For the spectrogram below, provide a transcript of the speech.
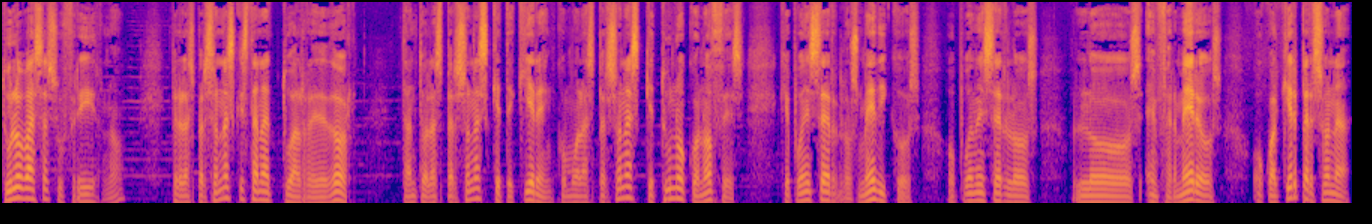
tú lo vas a sufrir, ¿no? Pero las personas que están a tu alrededor, tanto las personas que te quieren como las personas que tú no conoces, que pueden ser los médicos o pueden ser los, los enfermeros o cualquier persona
